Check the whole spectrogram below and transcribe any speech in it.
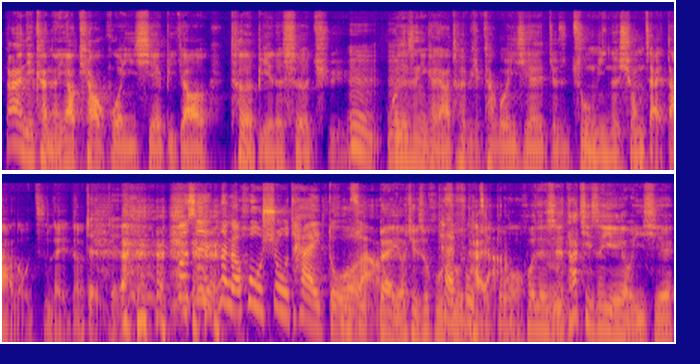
当然你可能要跳过一些比较特别的社区，嗯，或者是你可能要特别跳过一些就是著名的凶宅大楼之类的，对对，或是那个户数太多 了，对，尤其是户数太多。或者是他其实也有一些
